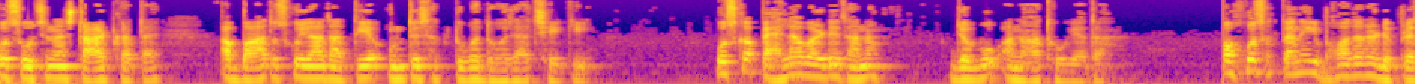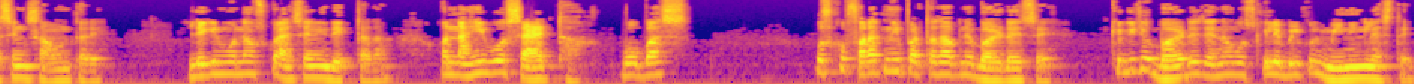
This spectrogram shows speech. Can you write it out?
वो सोचना स्टार्ट करता है। अब बात उसको याद आती है उनतीस अक्टूबर 2006 की। उसका पहला बर्थडे था ना, जब वो अनाथ हो गया था। और हो सकता है ना ये बहुत ज़्यादा डिप्रेसिंग साउंड करे, लेकिन वो ना उसको ऐसे नहीं देखता था और ना ही वो सैड था। वो बस उसको फ़र्क नहीं पड़ता था अपने बर्थडे से, क्योंकि जो बर्थडे थे ना वो उसके लिए बिल्कुल मीनिंगलेस थे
